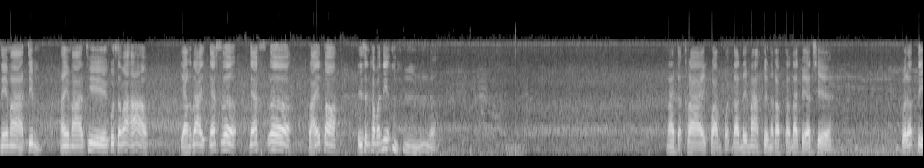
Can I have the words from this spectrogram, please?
เนมาจิ้มให้มาที่กุสวาอ้าวยังได้เด็กเลอร์เด็กเลอร์ไหลต่อเอดิสันคาวานี่ น่าจะคลายความกดดันได้มากขึ้นนะครับ ทางด้านเปเชเวลติ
